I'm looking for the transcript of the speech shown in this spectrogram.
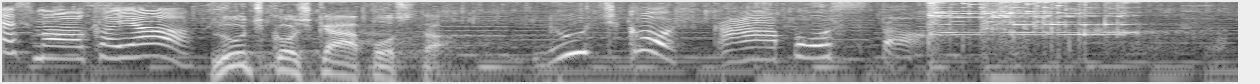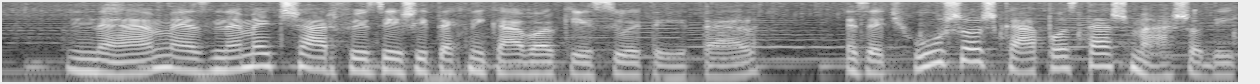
lesz ma a kaja? Lucskos káposzta. Lucskos káposzta. Nem, ez nem egy sárfőzési technikával készült étel. Ez egy húsos káposztás második.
